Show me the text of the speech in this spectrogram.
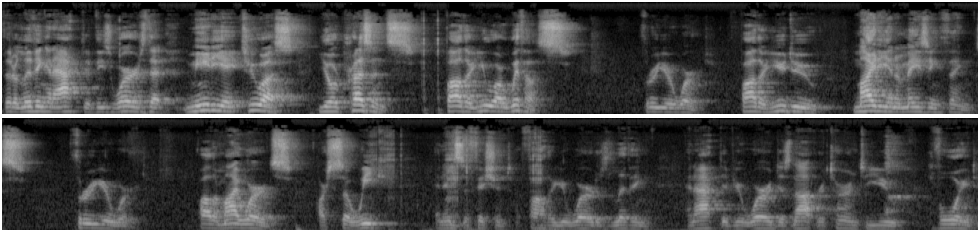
that are living and active, these words that mediate to us your presence. Father, you are with us through your word. Father, you do mighty and amazing things through your word. Father, my words are so weak and insufficient. Father, your word is living and active. Your word does not return to you void.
